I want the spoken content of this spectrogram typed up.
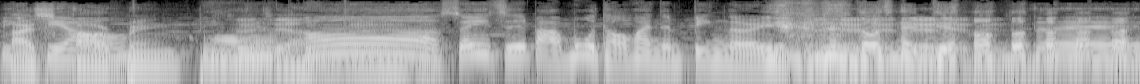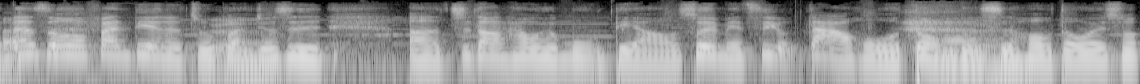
ice carving，就这样。哦，所以只是把木头换成冰而已，都在雕。对，那时候饭店的主管就是呃，知道他会木雕，所以每次有大活动的时候，都会说：“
